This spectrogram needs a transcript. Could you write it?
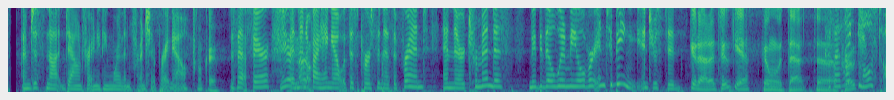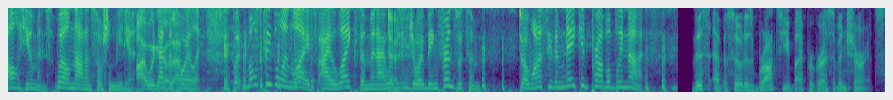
I'm just not down for anything more than friendship right now. Okay. Is that fair? Yeah, and then no. if I hang out with this person as a friend and they're tremendous, maybe they'll win me over into being interested. Good attitude. Yeah, going with that uh, Because I like most all humans. Well, not on social media. I wouldn't That's go a that toilet. but most people in life, I like them and I would Yes. enjoy being friends with them. Do I want to see them naked? Probably not. This episode is brought to you by Progressive Insurance.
